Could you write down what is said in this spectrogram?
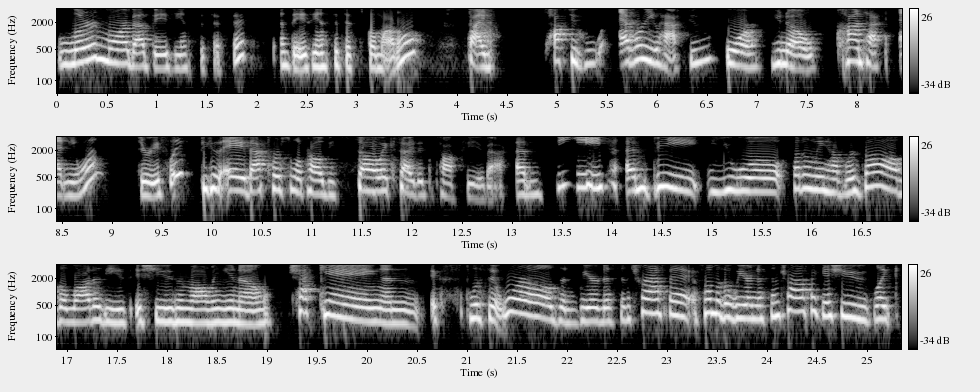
learn more about Bayesian statistics and Bayesian statistical models. Find talk to whoever you have to, or you know, contact anyone seriously? Because a that person will probably be so excited to talk to you back. And b and b you will suddenly have resolved a lot of these issues involving you know checking and explicit worlds and weirdness in traffic. Some of the weirdness in traffic issues like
